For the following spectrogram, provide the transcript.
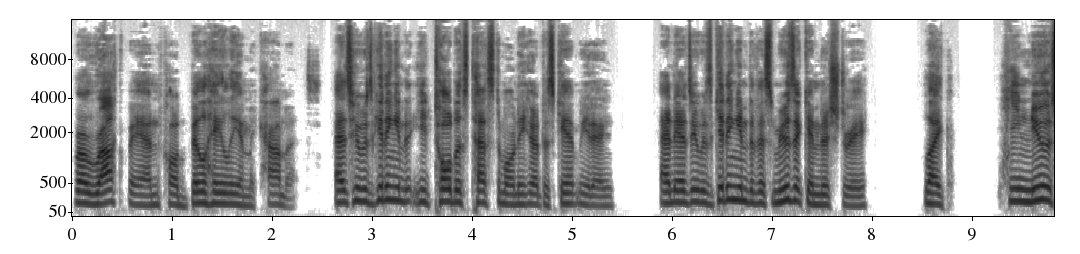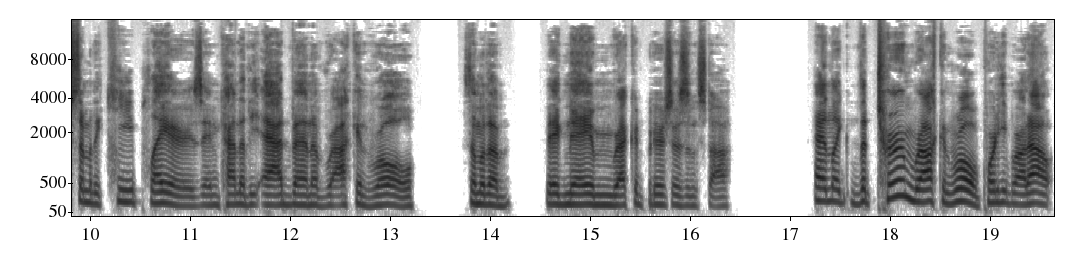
for a rock band called Bill Haley and the Comets. As he was getting into, he told his testimony here at this camp meeting, and as he was getting into this music industry, like he knew some of the key players in kind of the advent of rock and roll, some of the big name record producers and stuff. And like the term rock and roll, point he brought out,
